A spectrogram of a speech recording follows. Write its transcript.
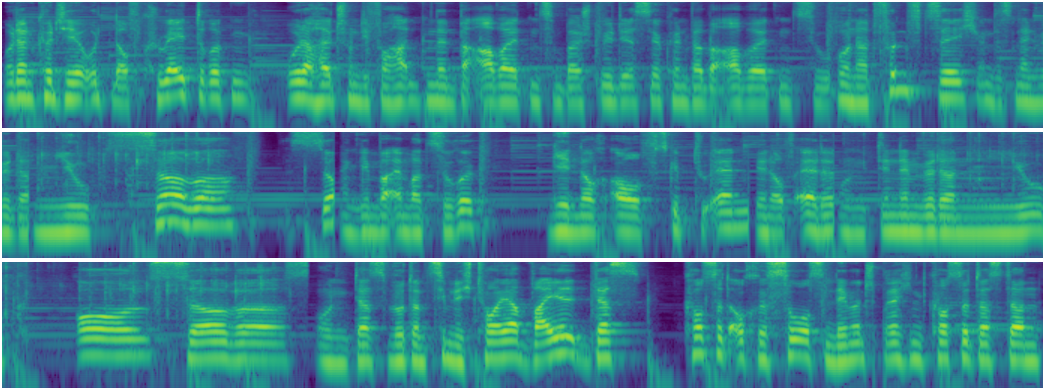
und dann könnt ihr hier unten auf Create drücken oder halt schon die vorhandenen bearbeiten. Zum Beispiel das hier können wir bearbeiten zu 150 und das nennen wir dann Nuke Server. So, dann gehen wir einmal zurück gehen noch auf Skip to End, gehen auf Edit und den nennen wir dann Nuke All Servers. Und das wird dann ziemlich teuer, weil das kostet auch Ressourcen. Dementsprechend kostet das dann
